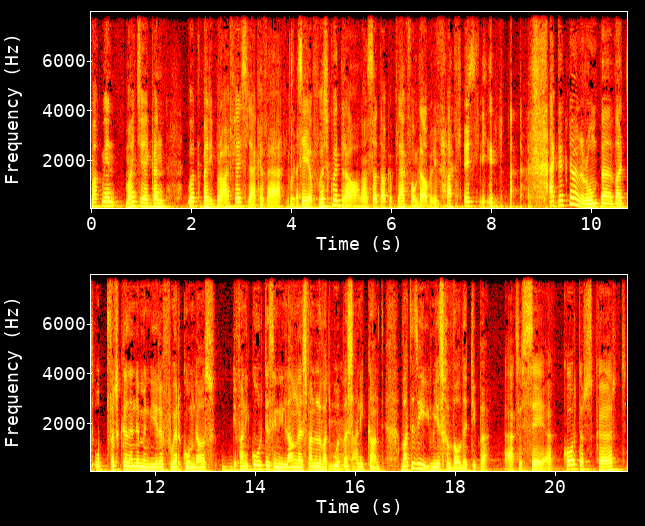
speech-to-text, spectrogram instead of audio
Maar ek meen, mind jy, hy kan ook by die braaivleis lekker werk. As jy jou voorskoot dra, dan sit daar 'n plek vir hom daar by die braaivleisvuur. ek dink nou aan rompe wat op verskillende maniere voorkom. Daar's die van die kortes en die langes, van hulle wat oop is aan die kant. Wat is die mees gewilde tipe? Ek sou sê 'n korter skirt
